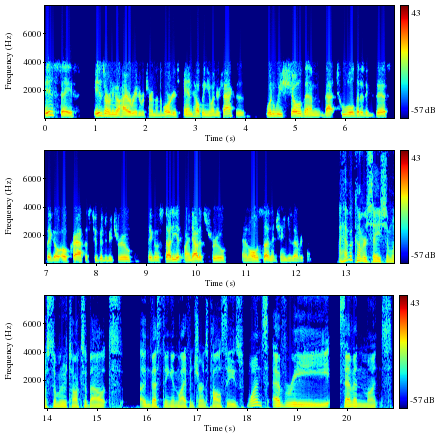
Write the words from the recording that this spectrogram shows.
is safe, is earning a higher rate of return than the mortgage and helping you on your taxes? When we show them that tool that it exists, they go, oh crap, it's too good to be true. They go study it, find out it's true, and all of a sudden it changes everything. I have a conversation with someone who talks about investing in life insurance policies once every seven months.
